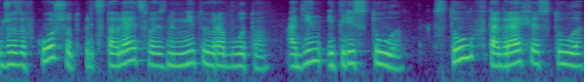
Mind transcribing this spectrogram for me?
Джозеф Кошут представляет свою знаменитую работу «Один и три стула». Стул, фотография стула,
